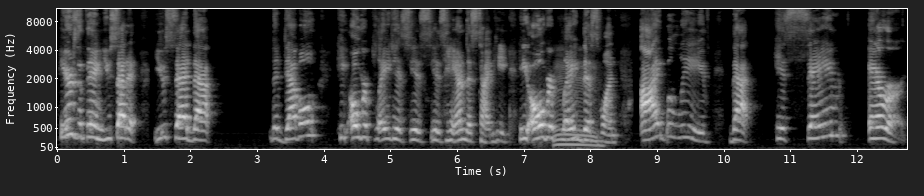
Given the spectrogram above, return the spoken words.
Here's the thing you said it. You said that the devil he overplayed his his his hand this time. He he overplayed mm. this one. I believe that his same error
